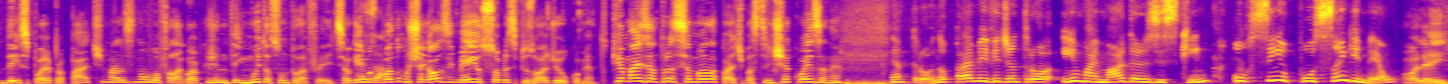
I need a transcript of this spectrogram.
dei spoiler pra Paty, mas não vou falar agora porque a gente não tem muito assunto pela frente. Se alguém, Exato. quando chegar os e-mails sobre esse episódio, eu comento. O que mais entrou essa semana, Paty? Bastante coisa, né? Entrou. No Prime Video entrou In My Mother's Skin, Ursinho Poo Sangue e Mel, Olha aí.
